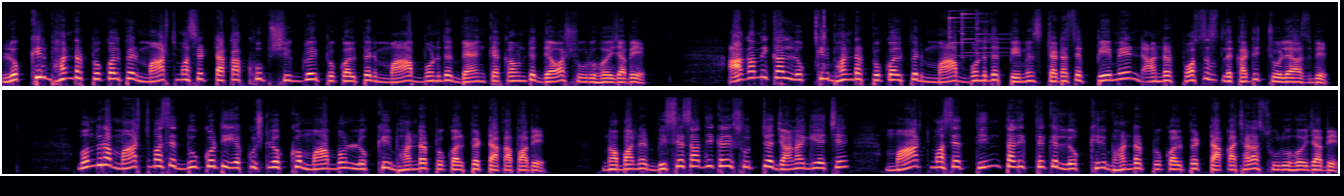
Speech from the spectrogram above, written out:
লক্ষ্মীর ভাণ্ডার প্রকল্পের মার্চ মাসের টাকা খুব শীঘ্রই প্রকল্পের মা বোনদের ব্যাংক অ্যাকাউন্টে দেওয়া শুরু হয়ে যাবে। আগামীকাল লক্ষ্মীর ভাণ্ডার প্রকল্পের মা বোনদের পেমেন্ট স্ট্যাটাসে পেমেন্ট আন্ডার প্রসেস লেখাটি চলে আসবে। বন্ধুরা, মার্চ মাসে দু কোটি একুশ লক্ষ মা বোন লক্ষ্মীর ভাণ্ডার প্রকল্পের টাকা পাবে। নবান্নের বিশেষ আধিকারিক সূত্রে জানা গিয়েছে, মার্চ মাসের তিন তারিখ থেকে লক্ষ্মীর ভাণ্ডার প্রকল্পের টাকা ছাড়া শুরু হয়ে যাবে।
